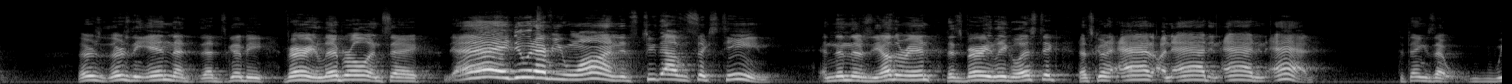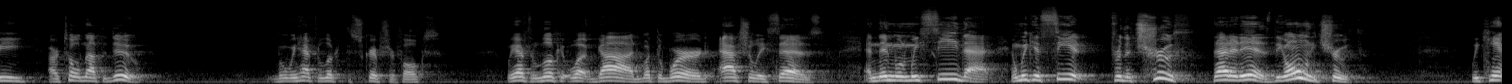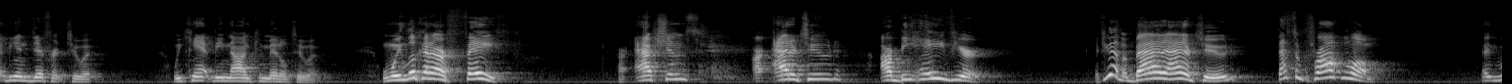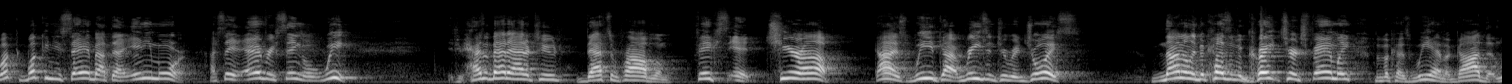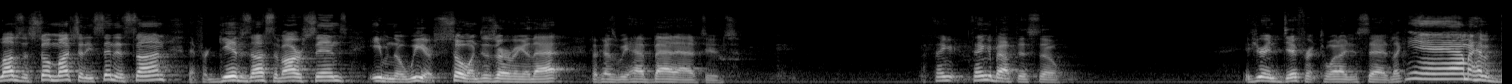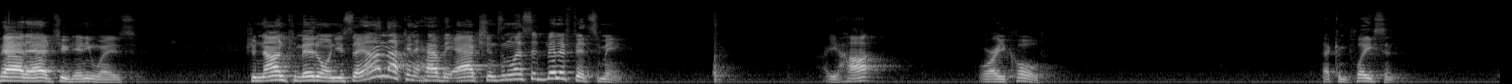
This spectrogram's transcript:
There's, there's the end that, that's going to be very liberal and say, hey, do whatever you want. It's 2016. And then there's the other end that's very legalistic, that's going to add and add and add and add to things that we are told not to do. But we have to look at the scripture, folks. We have to look at what God, what the Word actually says. And then when we see that, and we can see it for the truth that it is, the only truth, we can't be indifferent to it. We can't be non committal to it. When we look at our faith, our actions, our attitude, our behavior, if you have a bad attitude, that's a problem. And what, what can you say about that anymore? I say it every single week. If you have a bad attitude, that's a problem. Fix it. Cheer up. Guys, we've got reason to rejoice. Not only because of a great church family, but because we have a God that loves us so much that He sent His Son that forgives us of our sins, even though we are so undeserving of that because we have bad attitudes. Think, think about this, though. If you're indifferent to what I just said, like, yeah, I'm going to have a bad attitude anyways if you're non committal and you say, I'm not going to have the actions unless it benefits me, are you hot or are you cold? That complacent,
